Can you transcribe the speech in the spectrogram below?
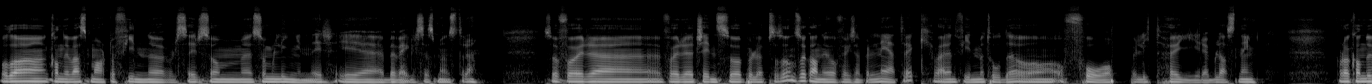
Og da kan det være smart å finne øvelser som, som ligner i bevegelsesmønsteret. Så for, uh, for chins og pullups og sånn, så kan jo f.eks. nedtrekk være en fin metode å, å, få opp litt høyere belastning. For da kan du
